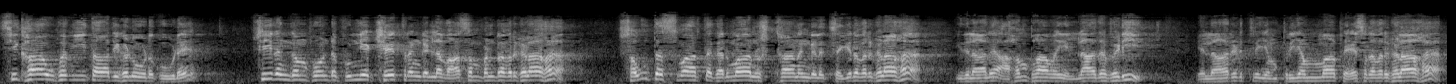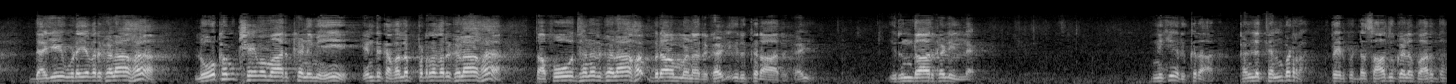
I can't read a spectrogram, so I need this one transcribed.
சிகா உபவீதாதிகளோடு கூட ஸ்ரீரங்கம் போன்ற புண்ணிய கஷேத்திரங்கள்ல வாசம் பண்றவர்களாக சௌத்தஸ்மார்த்த கர்மானுஷ்டானங்களை செய்கிறவர்களாக இதனால அகம்பாவம் இல்லாதபடி எல்லாரிடத்திலையும் பிரியம்மா பேசுறவர்களாக தயை உடையவர்களாக லோகம் க்ஷேமமா இருக்கணுமே என்று கவலைப்படுறவர்களாக தபோதனர்களாக பிராமணர்கள் இருக்கிறார்கள். இருந்தார்கள் இல்லை. இன்னைக்கு இருக்கிறார். கண்ணு தென்படுறா. பேர்பட்ட சாதுக்களை பார்த்தா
